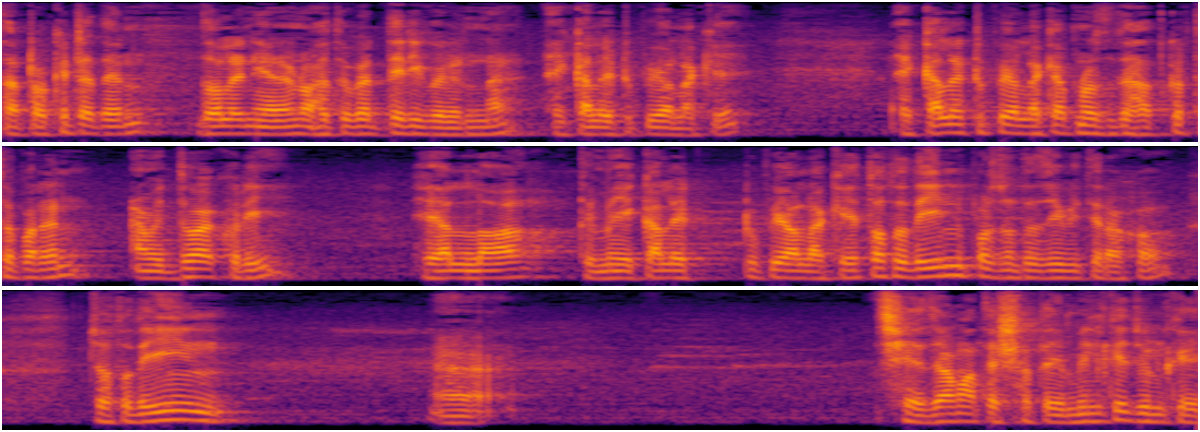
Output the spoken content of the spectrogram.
তাটাও কেটে দেন। দলে নিয়ে নেন হয়তো দেরি করেন না, এই কালে টুপিওয়ালাকে। এই কালে টুপিওয়ালাকে আপনারা যদি হাত করতে পারেন, আমি দোয়া করি, হে আল্লাহ, তুমি এই কালে টুপিওয়ালাকে ততদিন পর্যন্ত জীবিত রাখো। যতদিন সে জামাতের সাথে মিলকে জুলকে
